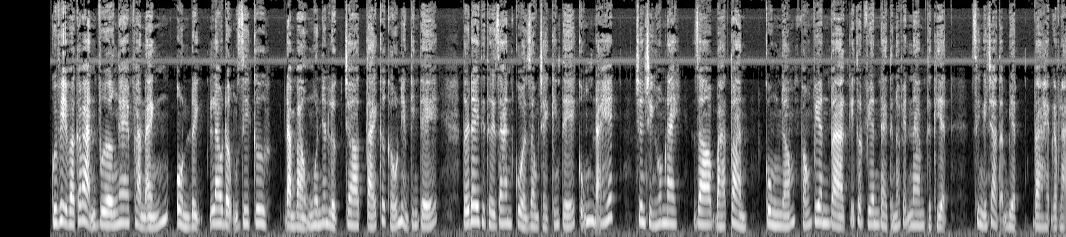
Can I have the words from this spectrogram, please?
Quý vị và các bạn vừa nghe phản ánh ổn định lao động di cư, đảm bảo nguồn nhân lực cho tái cơ cấu nền kinh tế. Tới đây thì thời gian của dòng chảy kinh tế cũng đã hết. Chương trình hôm nay do Bá Toàn cùng nhóm phóng viên và kỹ thuật viên Đài Tiếng nói Việt Nam thực hiện. Xin kính chào tạm biệt và hẹn gặp lại.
